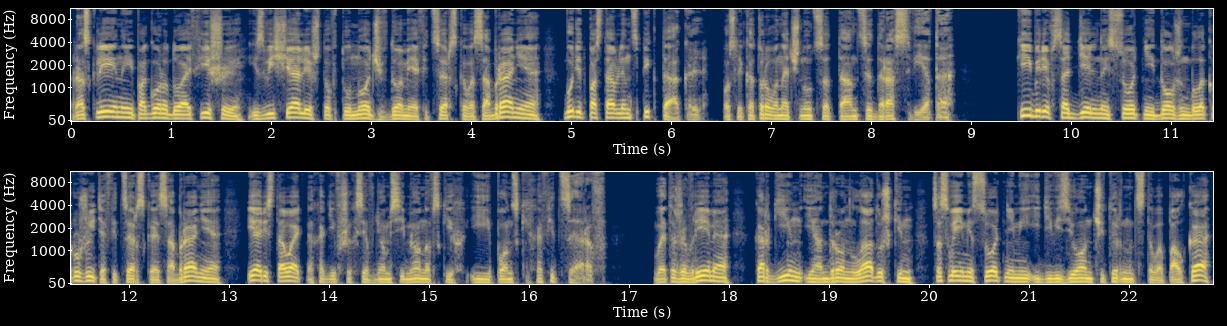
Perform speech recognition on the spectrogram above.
Расклеенные по городу афиши извещали, что в ту ночь в доме офицерского собрания будет поставлен спектакль, после которого начнутся танцы до рассвета — Киберев с отдельной сотней должен был окружить офицерское собрание и арестовать находившихся в нем семеновских и японских офицеров. В это же время Каргин и Андрон Ладушкин со своими сотнями и дивизион 14-го полка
